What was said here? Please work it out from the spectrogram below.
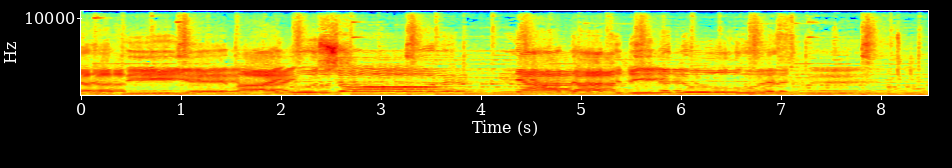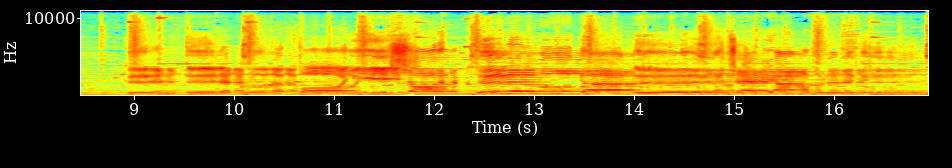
Să fie mai ușor Ne-a dat din Duhul Sfânt Când într-un foișor Îl rugă în ceream plângând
